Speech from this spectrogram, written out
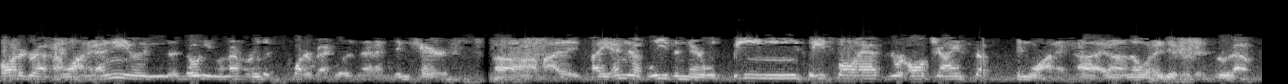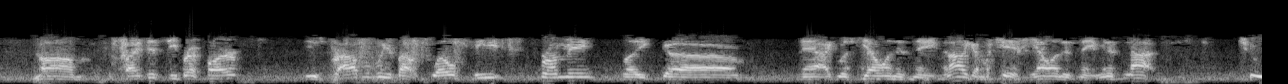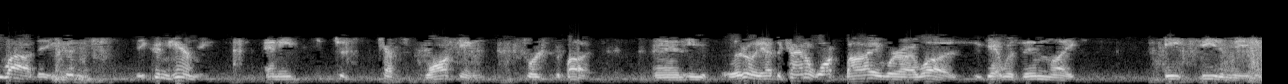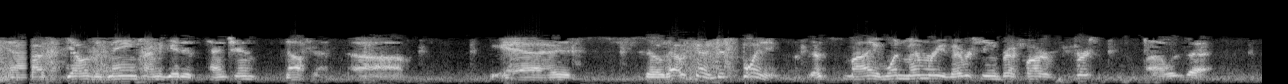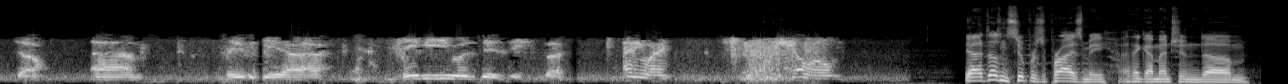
autograph I wanted. I didn't even don't even remember who the quarterback was, and I didn't care. Um, I I ended up leaving there with beanies, baseball hats. They were all Giant stuff. Didn't want it. Uh, I don't know what I did with it. Threw it out. Um, I did see Brett Favre. He was probably about 12 feet from me. Like, um, yeah, I was yelling his name, and I got my kid yelling his name, and it's not too loud that he couldn't he couldn't hear me, and he just kept walking towards the bus, and he literally had to kind of walk by where I was to get within like eight feet of me, and I was yelling his name, trying to get his attention. Nothing. Um, yeah, so that was kind of disappointing. That's my one memory of ever seeing Brett Favre first. Uh, was that? So, um, maybe, uh, maybe he was busy, but anyway, shalom. Yeah, it doesn't super surprise me. I think I mentioned um,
